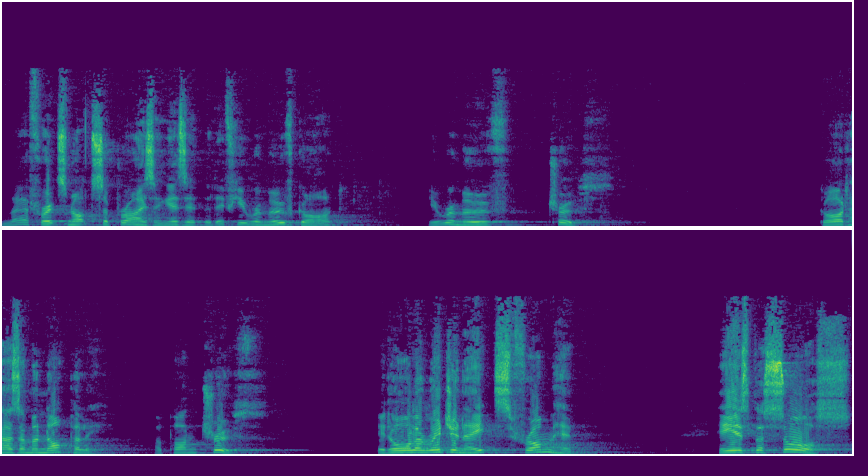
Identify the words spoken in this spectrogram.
and therefore it's not surprising, is it, that if you remove God, you remove truth. God has a monopoly upon truth. It all originates from him. He is the source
